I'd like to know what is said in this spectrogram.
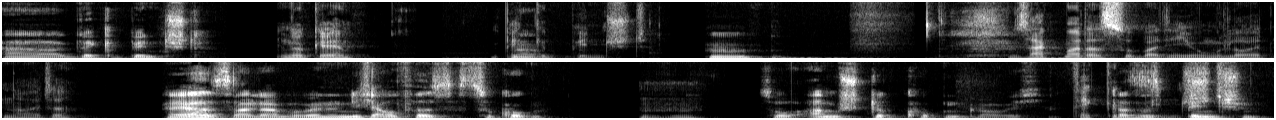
äh, weggebinged. Okay. Ja. Weggebinged. Hm. Sag mal das so bei den jungen Leuten heute. Ja, das ist halt aber, wenn du nicht aufhörst, das zu gucken. Mhm. So am Stück gucken, glaube ich. Das ist Bingen.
